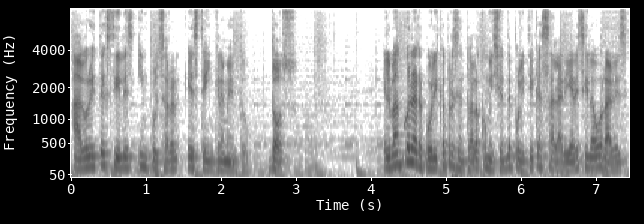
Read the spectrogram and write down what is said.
agro y textiles impulsaron este incremento. 2. El Banco de la República presentó a la Comisión de Políticas Salariales y Laborales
